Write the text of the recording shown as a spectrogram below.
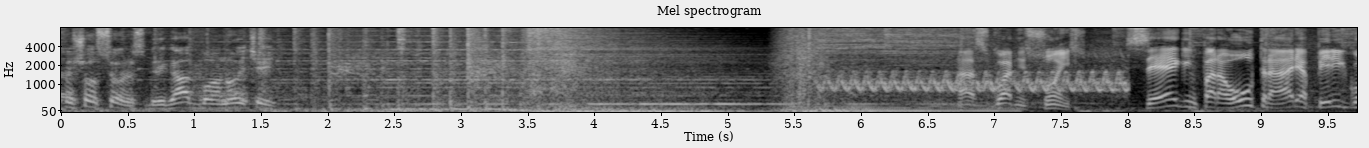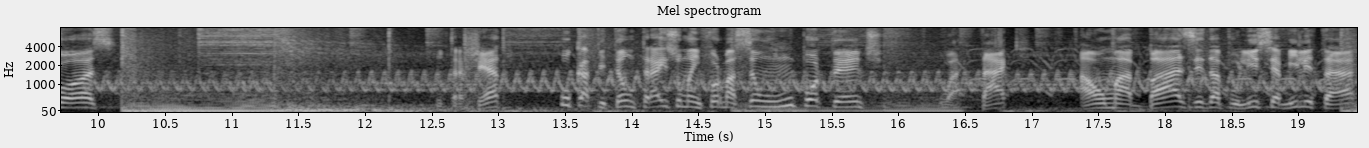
Fechou, senhores. Obrigado, boa noite aí. As guarnições seguem para outra área perigosa. No trajeto, o capitão traz uma informação importante: o ataque a uma base da Polícia Militar.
